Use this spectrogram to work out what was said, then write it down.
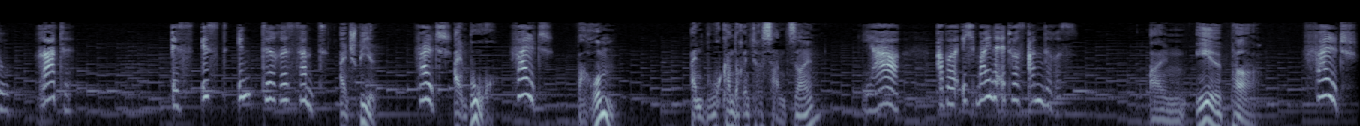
Also, rate. Es ist interessant. Ein Spiel. Falsch. Ein Buch. Falsch. Warum? Ein Buch kann doch interessant sein. Ja, aber ich meine etwas anderes. Ein Ehepaar. Falsch.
